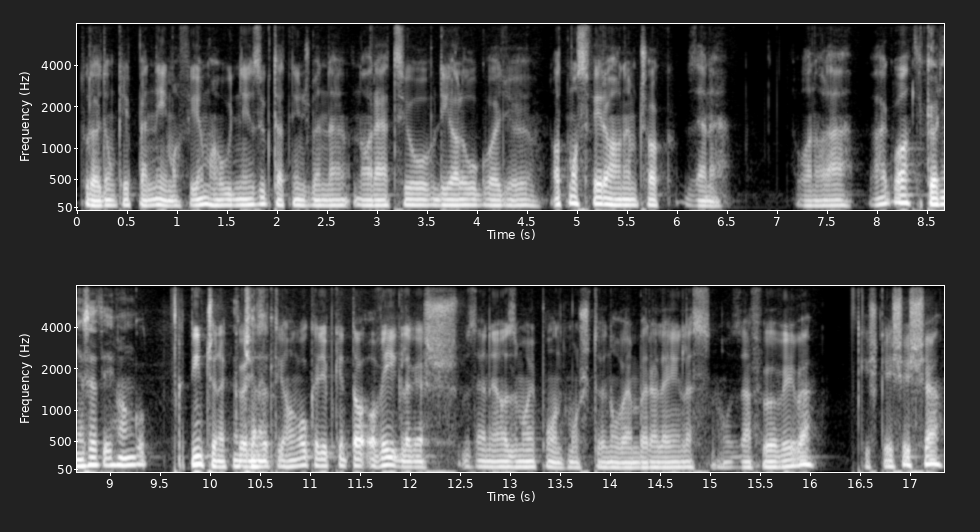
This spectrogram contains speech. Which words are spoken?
tulajdonképpen néma film, ha úgy nézzük, tehát nincs benne narráció, dialóg vagy atmoszféra, hanem csak zene van alá vágva. Környezeti hangok? Nincsenek, Nincsenek. környezeti hangok. Egyébként a, a végleges zene az majd pont most november elején lesz hozzá fölvéve, kis késéssel.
